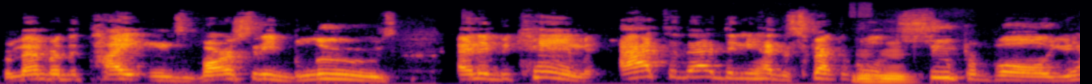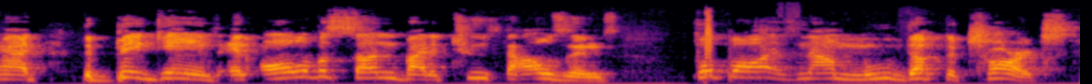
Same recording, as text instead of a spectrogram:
Remember the Titans, Varsity Blues, and it became add to that. Then you had the spectacle mm-hmm. of the Super Bowl, you had the big games, and all of a sudden by the 2000s, football has now moved up the charts,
